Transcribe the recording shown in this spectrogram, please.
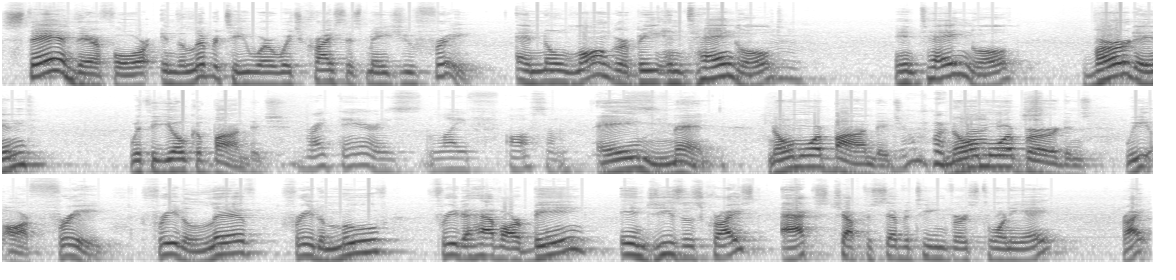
Stand therefore in the liberty where which Christ has made you free, and no longer be entangled, entangled, burdened with the yoke of bondage. Right there is life awesome. Amen. No more bondage. No more more bondage. burdens. We are free. Free to live, free to move, free to have our being in Jesus Christ. Acts chapter 17, verse 28. Right?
